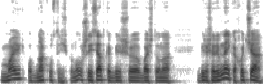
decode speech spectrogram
Мають однакову стрічку. Ну, 60 більш, е, бачите, вона більш рівненька, хоча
